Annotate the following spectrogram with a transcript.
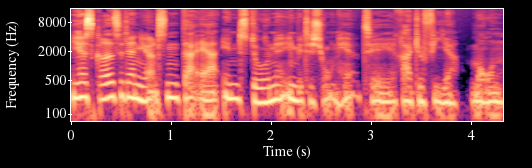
vi har skrevet til Dan Jørgensen, der er en stående invitation her til Radio 4 morgen.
